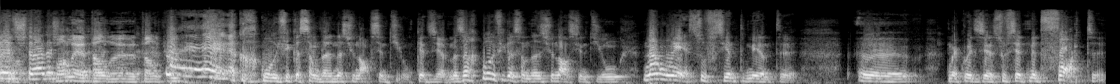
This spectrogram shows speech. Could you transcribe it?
é, estradas. Qual é a tal. A tal... É, é a requalificação da Nacional 101. Quer dizer, mas a requalificação da Nacional 101 não é suficientemente. Uh, como é que eu ia dizer? Suficientemente forte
